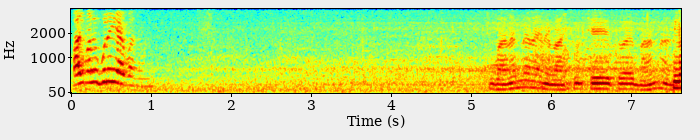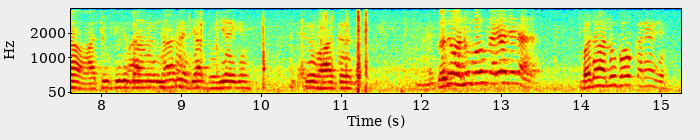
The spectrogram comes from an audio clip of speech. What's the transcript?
પાછું પાછું ભૂલી જાય પાછું. બધો અનુભવ કર્યો છે.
